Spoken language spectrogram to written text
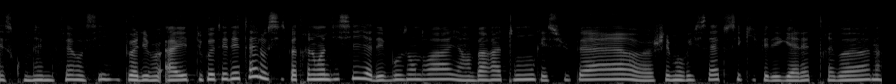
Qu'est-ce qu'on aime faire aussi On peut aller, du côté d'Etel aussi, c'est pas très loin d'ici. Il y a des beaux endroits. Il y a un baraton qui est super. Euh, chez Morissette aussi qui fait des galettes très bonnes.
